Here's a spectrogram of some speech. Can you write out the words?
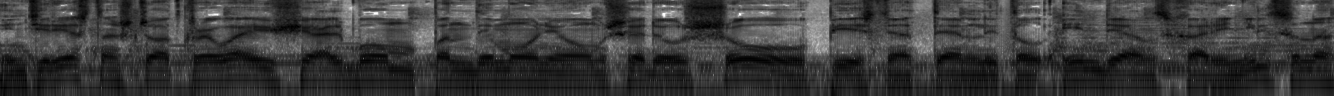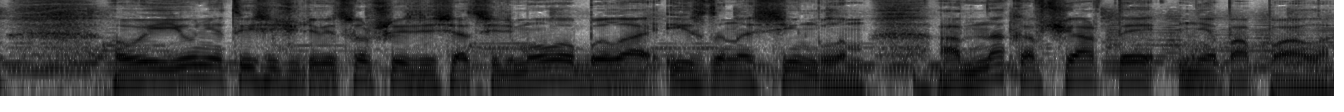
Интересно, что открывающий альбом «Pandemonium Shadow Show» песня «Ten Little Indians» Харри Нильсона в июне 1967 была издана синглом, однако в чарты не попала.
